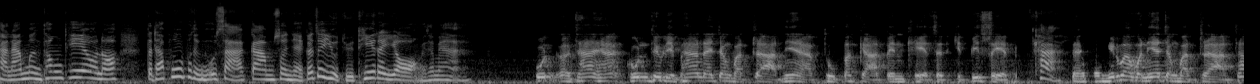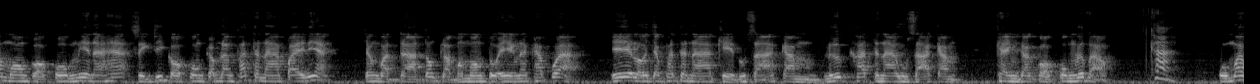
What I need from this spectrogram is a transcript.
ฐานะเมืองท่องเที่ยวเนาะแต่ถ้าพูดถึงอุตสาหกรรมส่วนใหญ่ก็จะหยุดอยู่ที่ระยองใช่ไหมคะ คุณเออใช่ฮะ คุณทิวลิปฮะในจังหวัดตราดเนี่ยถูกประกาศเป็นเขตเศรษฐกิจพิเศษ ค่ะ แต่ผมคิดว่าวันนี้จังหวัดตราดถ้ามองเกาะกงเนี่ยนะฮะสิ่งที่เกาะกงกำลังพัฒนาไปเนี่ยจังหวัดตราดต้องกลับมามองตัวเองนะครับว่าเออเราจะพัฒนาเขตอุตสาหกรรม หรือพัฒนาอุตสาหกรรม แข่งกับเกาะกงหรือเปล่า ค่ะ ผมว่า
